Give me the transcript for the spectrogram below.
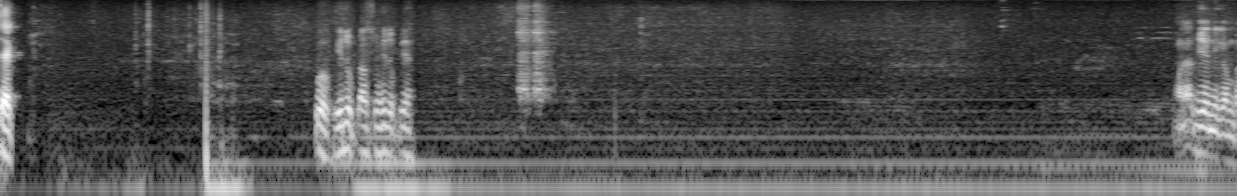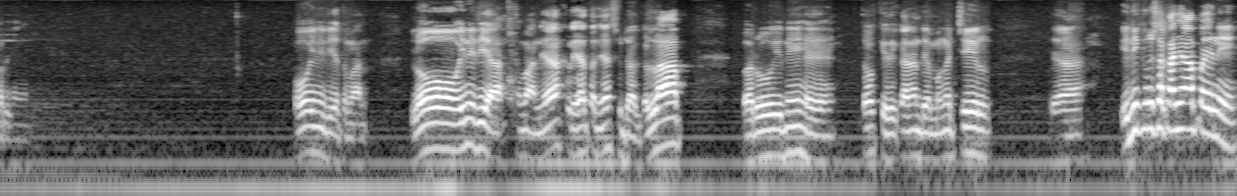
cek. Wow, hidup langsung hidup ya. Mana dia nih gambarnya? Oh, ini dia teman. Loh, ini dia teman ya. Kelihatan ya sudah gelap. Baru ini eh toh kiri kanan dia mengecil. Ya. Ini kerusakannya apa ini?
